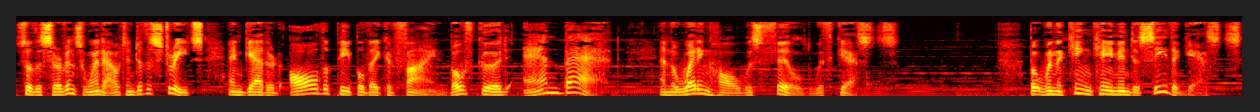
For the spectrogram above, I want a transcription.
So the servants went out into the streets and gathered all the people they could find, both good and bad, and the wedding hall was filled with guests. But when the king came in to see the guests,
